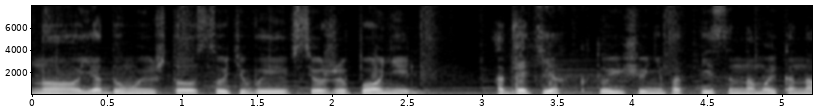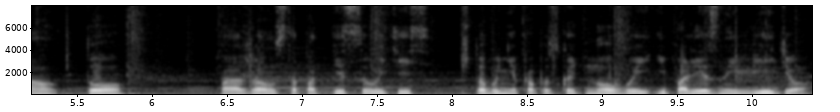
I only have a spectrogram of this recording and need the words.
Но я думаю, что суть вы все же поняли. А для тех, кто еще не подписан на мой канал, то, пожалуйста, подписывайтесь, чтобы не пропускать новые и полезные видео,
